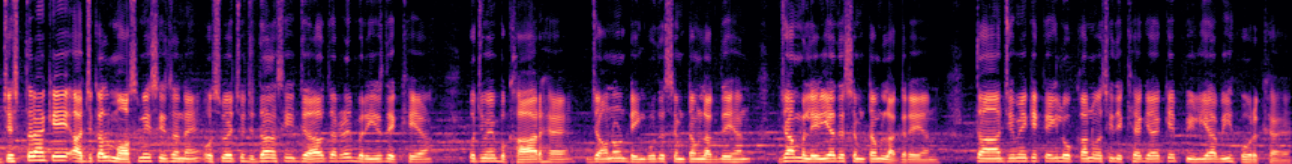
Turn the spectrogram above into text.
ਜਿਸ ਤਰ੍ਹਾਂ ਕਿ ਅੱਜ ਕੱਲ ਮੌਸਮੀ ਸੀਜ਼ਨ ਹੈ ਉਸ ਵਿੱਚ ਜਿੱਦਾਂ ਅਸੀਂ ਜ਼ਿਆਦਾਤਰ ਜਿਹੜੇ ਮਰੀਜ਼ ਦੇਖੇ ਆ ਉਹ ਜਿਵੇਂ ਬੁਖਾਰ ਹੈ ਜਾਂ ਉਹਨਾਂ ਨੂੰ ਡੇਂਗੂ ਦੇ ਸਿੰਪਟਮ ਲੱਗਦੇ ਹਨ ਜਾਂ ਮਲੇਰੀਆ ਦੇ ਸਿੰਪਟਮ ਲੱਗ ਰਹੇ ਹਨ। ਤਾਂ ਜਿਵੇਂ ਕਿ ਕਈ ਲੋਕਾਂ ਨੂੰ ਅਸੀਂ ਦੇਖਿਆ ਗਿਆ ਕਿ ਪੀਲੀਆ ਵੀ ਹੋ ਰੱਖਿਆ ਹੈ।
